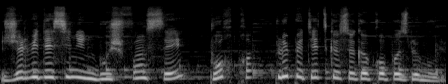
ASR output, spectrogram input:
Je lui dessine une bouche foncée, pourpre, plus petite que ce que propose le moule.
